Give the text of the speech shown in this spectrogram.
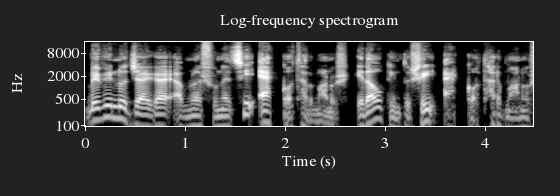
বিভিন্ন জায়গায় আমরা শুনেছি এক কথার মানুষ, এরাও কিন্তু সেই এক কথার মানুষ।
